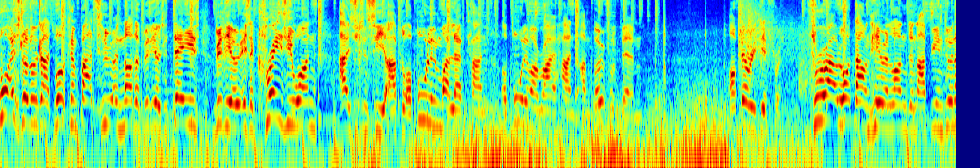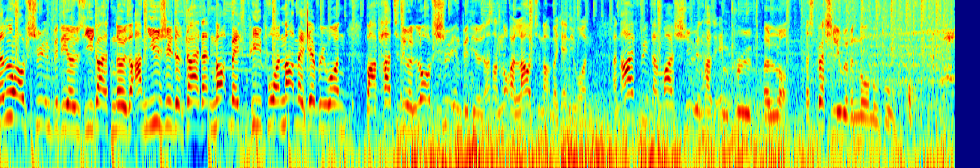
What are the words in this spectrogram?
What is going on guys? Welcome back to another video. Today's video is a crazy one. As you can see, I've got a ball in my left hand, a ball in my right hand, and both of them are very different. Throughout lockdown here in London, I've been doing a lot of shooting videos. You guys know that I'm usually the guy that nutmegs people and nutmeg everyone, but I've had to do a lot of shooting videos as I'm not allowed to nutmeg anyone. And I think that my shooting has improved a lot, especially with a normal ball.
